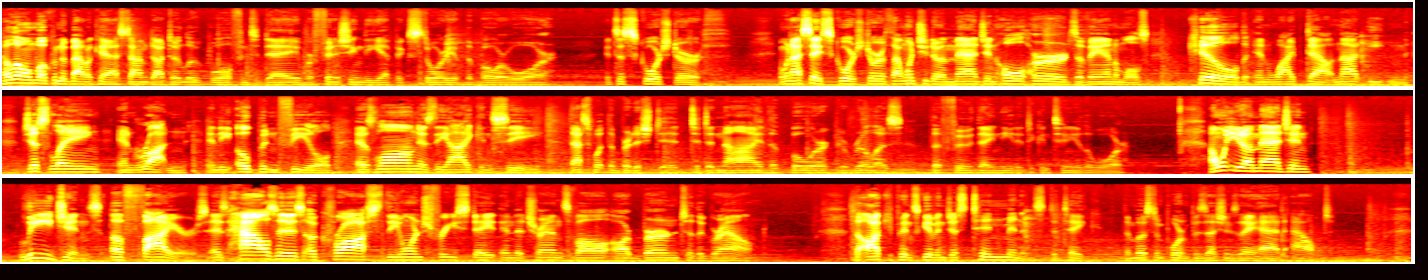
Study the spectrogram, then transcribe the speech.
Hello and welcome to Battlecast. I'm Dr. Luke Wolf, and today we're finishing the epic story of the Boer War. It's a scorched earth. And when I say scorched earth, I want you to imagine whole herds of animals killed and wiped out, not eaten, just laying and rotten in the open field as long as the eye can see. That's what the British did to deny the Boer guerrillas the food they needed to continue the war. I want you to imagine legions of fires as houses across the Orange Free State and the Transvaal are burned to the ground. The occupants given just 10 minutes to take the most important possessions they had out.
